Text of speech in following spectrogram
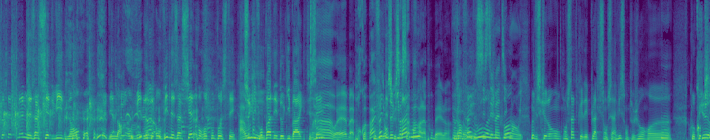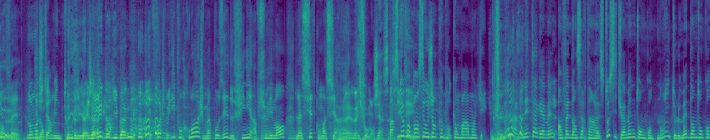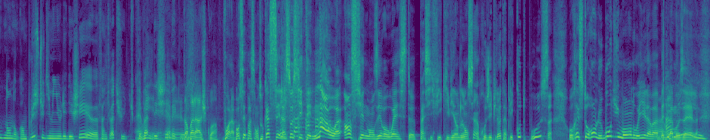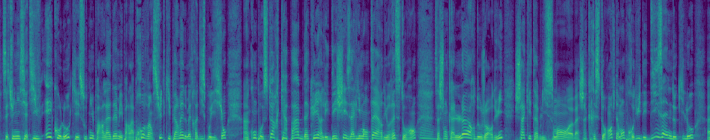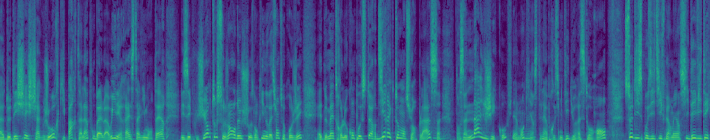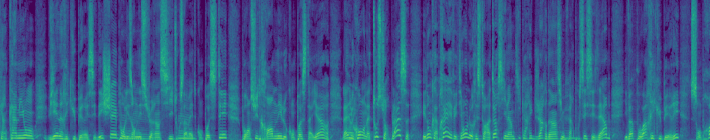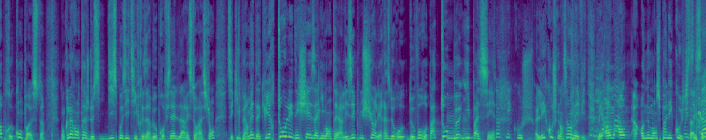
Peut-être même les assiettes vides, non C'est-à-dire Non. qu'on vide, on vide les assiettes pour recomposter. Ah Ceux oui. qui font pas des doggy bags, tu sais. Ah ouais, bah pourquoi pas, Vous faites évidemment, des parce que ça, ça part à la poubelle. Vous en chaque systématiquement, oui. Oui, parce qu'on constate que les plats qui sont servis sont toujours euh, Hum. copieux, Copieux. en fait. Non, moi je termine tout. J'ai jamais de doggy bag. Des fois, je me dis pourquoi je m'imposais de finir absolument l'assiette qu'on m'a servie. Ouais, là, il faut manger à sa Parce qu'il faut penser aux gens pas à manger. Même amener ta gamelle. En fait, dans certains restos, si tu amènes ton contenant, ils te le mettent dans ton contenant. Donc en plus, tu diminues les déchets. euh, Enfin, tu vois, tu, tu crées Ah pas oui, de déchets euh, avec le. d'emballage, quoi. Voilà, bon, c'est pas ça. En tout cas, c'est la société Now, anciennement Zero West Pacific, qui vient de lancer un projet pilote appelé Coup de pouce au restaurant Le Bout du Monde, vous voyez là-bas, baie de la Ah Moselle. oui. C'est une initiative écolo qui est soutenue par l'ADEME et par la province sud qui permet de mettre à disposition un composteur capable d'accueillir les déchets alimentaires du restaurant, sachant qu'à l'heure d'aujourd'hui, chaque établissement, euh, bah, chaque restaurant finalement produit des dizaines de kilos euh, de déchets chaque jour qui partent à la poubelle. Ah oui, les restes alimentaires, les épluchures, tout ce genre de choses. Donc l'innovation de ce projet est de mettre le composteur directement sur place dans un Algeco finalement qui est installé à proximité du restaurant. Ce dispositif permet ainsi d'éviter qu'un camion vienne récupérer ces déchets pour les emmener sur un site où ça va être composté pour ensuite ramener le compost ailleurs. Là du coup on a tout sur place et donc après effectivement le restaurateur s'il a un petit carré de jardin, s'il veut faire pousser ses herbes, il va pouvoir récupérer son propre compost. Donc l'avantage de ce dispositif réservé aux professionnels de la restauration, c'est qu'il permet d'accueillir tous les déchets alimentaires, les épluchures, les restes de, vos repas, tout Mhm. peut y passer. Sauf les couches. Les couches, non, ça on évite. Mais on, on- on ne mange pas les couches. Oui, ça. c'est ça.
